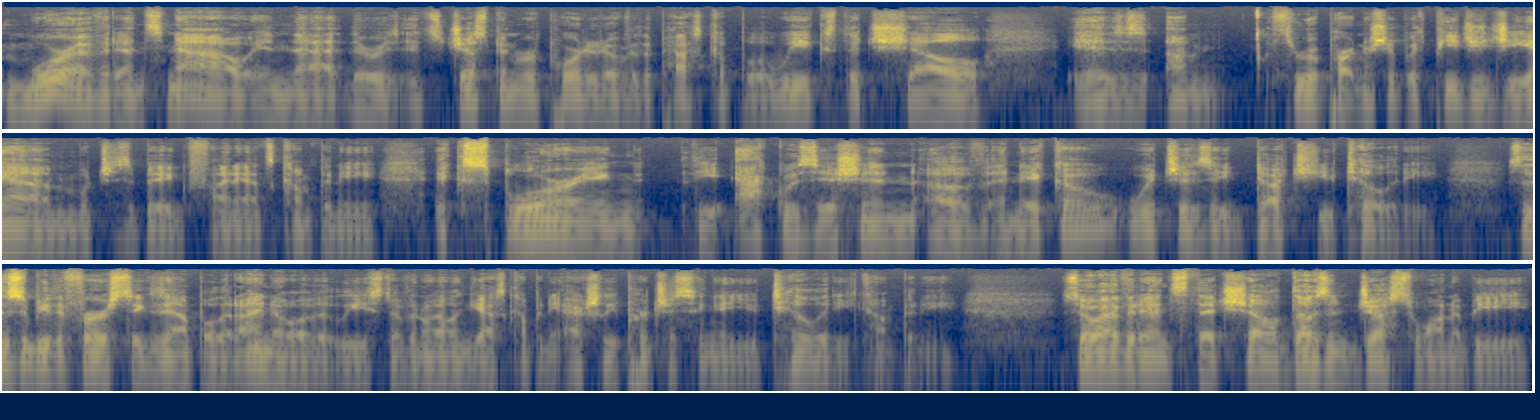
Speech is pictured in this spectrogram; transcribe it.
more evidence now in that there is it's just been reported over the past couple of weeks that Shell is um, through a partnership with PGGM, which is a big finance company, exploring the acquisition of Eneco, which is a Dutch utility. So this would be the first example that I know of, at least, of an oil and gas company actually purchasing a utility company. So evidence that Shell doesn't just want to be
